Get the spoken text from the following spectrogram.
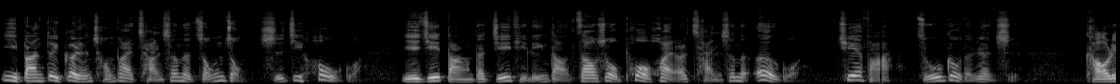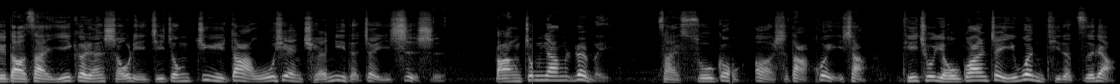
一般对个人崇拜产生的种种实际后果，以及党的集体领导遭受破坏而产生的恶果，缺乏足够的认识。考虑到在一个人手里集中巨大无限权力的这一事实，党中央认为，在苏共二十大会议上提出有关这一问题的资料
